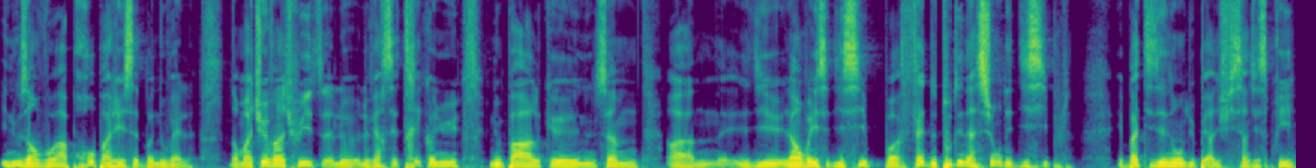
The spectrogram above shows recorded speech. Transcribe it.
il nous envoie à propager cette bonne nouvelle. Dans Matthieu 28, le, verset très connu nous parle que nous sommes, euh, il a envoyé ses disciples, faites de toutes les nations des disciples et baptisez nom du Père, du Fils, Saint-Esprit,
